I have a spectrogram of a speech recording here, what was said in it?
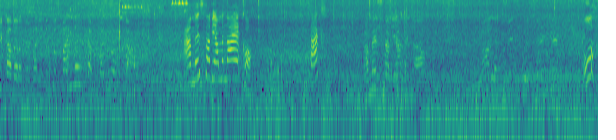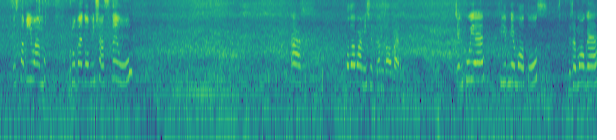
Ciekawe rozwiązanie, tylko spalinówka, spalinówka. A my stawiamy na eko. Tak? A my stawiamy na... Ale przysłyszenie. Uh, zostawiłam grubego misia z tyłu. Ach, podoba mi się ten rower. Dziękuję firmie Motus, że mogę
